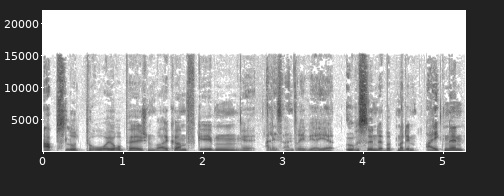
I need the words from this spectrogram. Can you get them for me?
absolut proeuropäischen Wahlkampf geben. Äh, alles andere wäre ja Irrsinn. Da wird man dem eigenen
